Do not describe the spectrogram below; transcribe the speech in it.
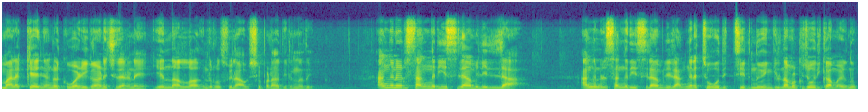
മലക്കെ ഞങ്ങൾക്ക് വഴി കാണിച്ചു തരണേ എന്ന് അള്ളാഹുവിന്റെ റസൂൽ ആവശ്യപ്പെടാതിരുന്നത്. അങ്ങനെ ഒരു സംഗതി ഇസ്ലാമിലില്ല അങ്ങനെ ഒരു സംഗതി ഇസ്ലാമിലില്ല അങ്ങനെ ചോദിച്ചിരുന്നുവെങ്കിൽ നമുക്ക് ചോദിക്കാമായിരുന്നു.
